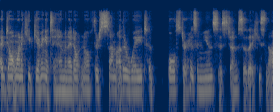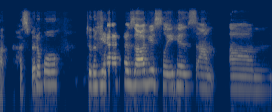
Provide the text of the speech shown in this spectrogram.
I don't want to keep giving it to him, and I don't know if there's some other way to bolster his immune system so that he's not hospitable to the. Yeah, because obviously his um um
